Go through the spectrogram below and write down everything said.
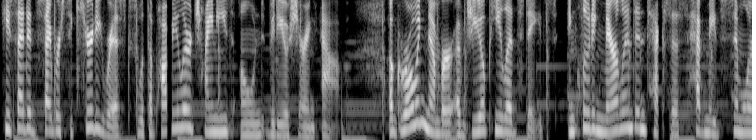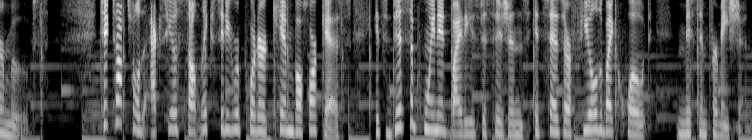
He cited cybersecurity risks with the popular Chinese owned video sharing app. A growing number of GOP led states, including Maryland and Texas, have made similar moves. TikTok told Axios Salt Lake City reporter Kim Bojorquez it's disappointed by these decisions it says are fueled by, quote, misinformation,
